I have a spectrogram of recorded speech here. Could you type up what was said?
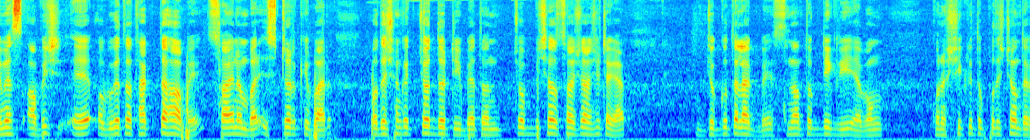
এমএস অফিস এ অভিজ্ঞতা থাকতে হবে। ছয় নম্বর স্টোর কিপার পদের সংখ্যা চোদ্দোটি, বেতন চব্বিশ হাজার ছয়শো আশি টাকা। যোগ্যতা লাগবে স্নাতক ডিগ্রি এবং কোনো স্বীকৃত প্রতিষ্ঠান হতে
